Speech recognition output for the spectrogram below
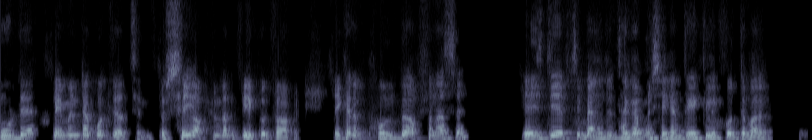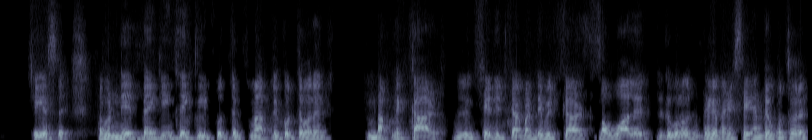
মুডে পেমেন্টটা করতে যাচ্ছেন, তো সেই অপশনটাতে ক্লিক করতে হবে। এখানে ফোন পে অপশন আছে এইচডিএফসি ব্যাংক যদি থাকে, আপনি সেখান থেকে ক্লিক করতে পারেন। ঠিক আছে? তারপর নেট ব্যাংকিং থেকে ক্লিক করতে, আপনি করতে পারেন। আপনি কার্ড যদি ক্রেডিট কার্ড বা ডেবিট কার্ড বা ওয়ালেট যদি কোনো কিছু থেকে থাকে, সেখান থেকেও করতে পারেন।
